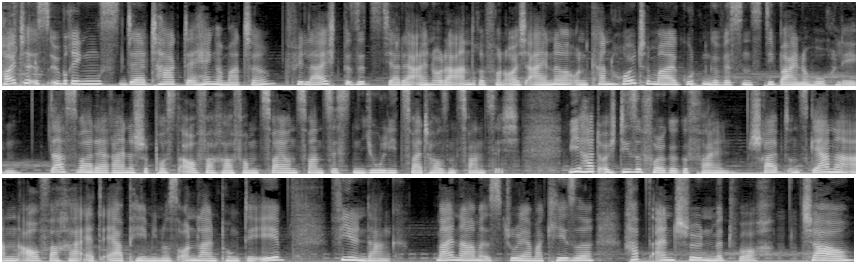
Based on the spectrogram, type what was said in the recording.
Heute ist übrigens der Tag der Hängematte. Vielleicht besitzt ja der ein oder andere von euch eine und kann heute mal guten Gewissens die Beine hochlegen. Das war der Rheinische Postaufwacher vom 22. Juli 2020. Wie hat euch diese Folge gefallen? Schreibt uns gerne an aufwacher.rp-online.de. Vielen Dank. Mein Name ist Julia Marchese. Habt einen schönen Mittwoch. Ciao.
